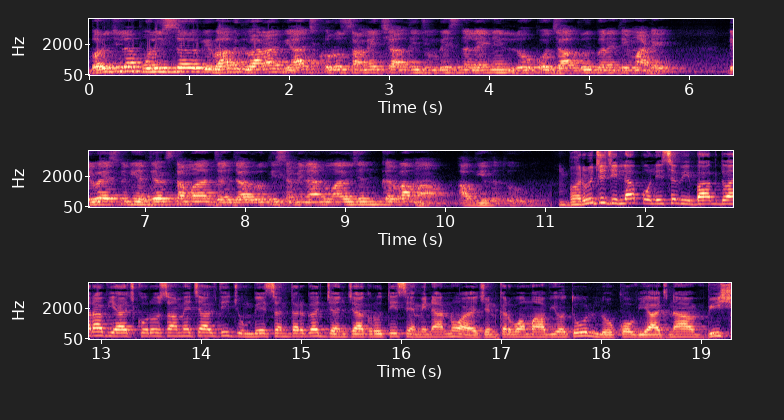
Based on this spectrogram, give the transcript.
ભરૂચ જિલ્લા પોલીસ વિભાગ દ્વારા વ્યાજખોરો સામે ચાલતી ઝુંબેશને લઈને લોકો જાગૃત બને તે માટે ડીવાયએસપીની અધ્યક્ષતામાં જનજાગૃતિ સેમિનારનું આયોજન કરવામાં આવ્યું હતું. ભરૂચ જિલ્લા પોલીસ વિભાગ દ્વારા વ્યાજખોરો સામે ચાલતી ઝુંબેશ અંતર્ગત જનજાગૃતિ સેમિનારનું આયોજન કરવામાં આવ્યું હતું. લોકો વ્યાજના વિષ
